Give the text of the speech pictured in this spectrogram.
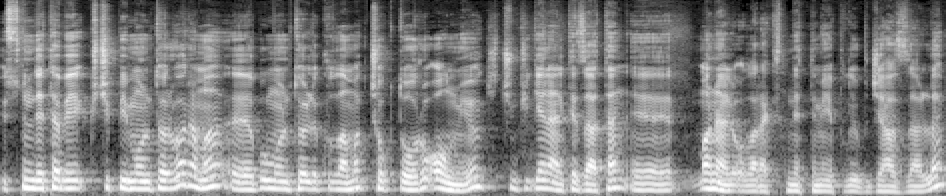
Üstünde tabii küçük bir monitör var ama e, bu monitörle kullanmak çok doğru olmuyor. Çünkü genellikle zaten e, manuel olarak netleme yapılıyor bu cihazlarla.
